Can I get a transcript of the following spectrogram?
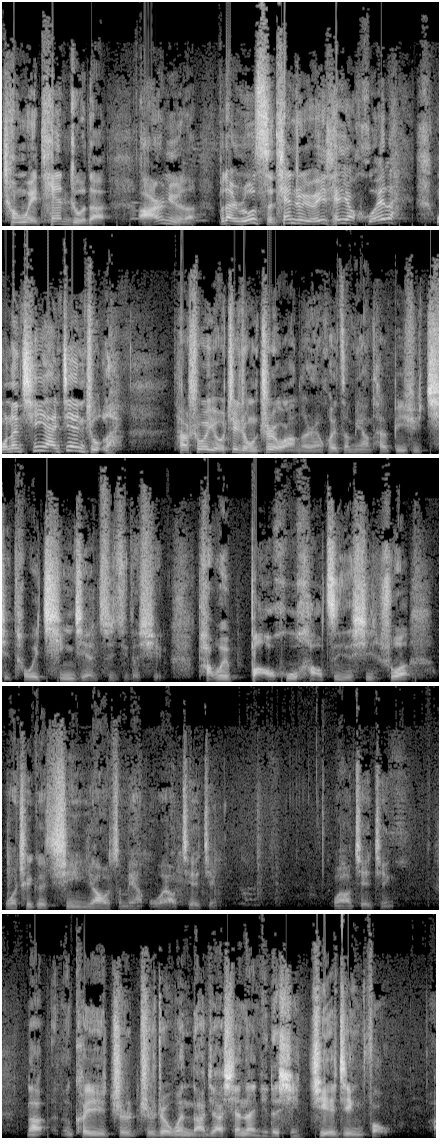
成为天主的儿女了。不但如此，天主有一天要回来，我能亲眼见主了。”他说：“有这种志望的人会怎么样？他必须清，他会清洁自己的心，他会保护好自己的心。说我这个心要怎么样？我要洁净，我要接近。那可以直直着问大家：现在你的心接近否？啊？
